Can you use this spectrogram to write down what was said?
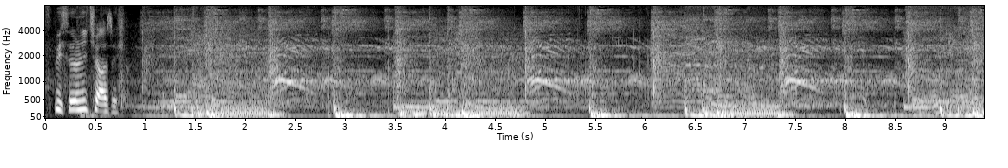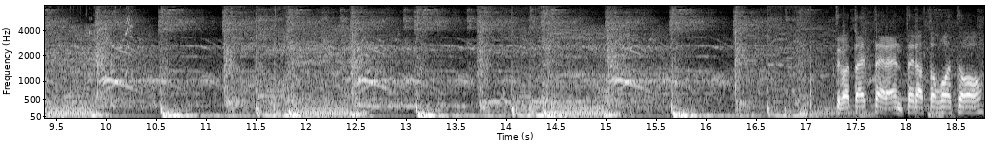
Spíš silničáři. Tyhle, to je terén, teda tohleto.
